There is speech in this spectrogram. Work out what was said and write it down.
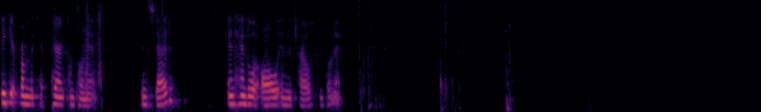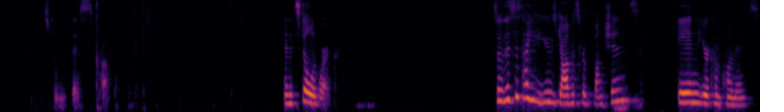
take it from the parent component instead and handle it all in the child component. Let's delete this prop. And it still would work. So this is how you use JavaScript functions in your components.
